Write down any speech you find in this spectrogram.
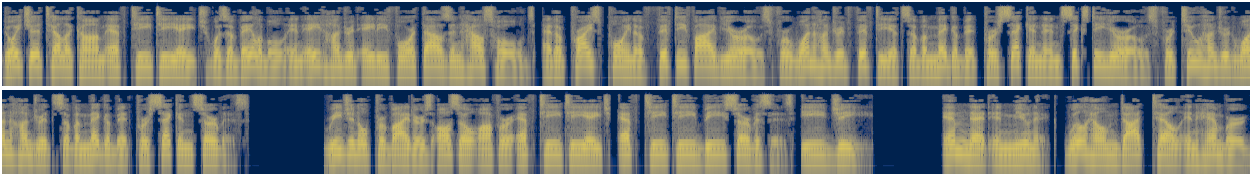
Deutsche Telekom FTTH was available in 884,000 households, at a price point of €55 Euros for 150ths of a megabit per second and 60 Euros for 200 100ths of a megabit per second service. Regional providers also offer FTTH, FTTB services, e.g. M-net in Munich, Wilhelm.tel in Hamburg,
